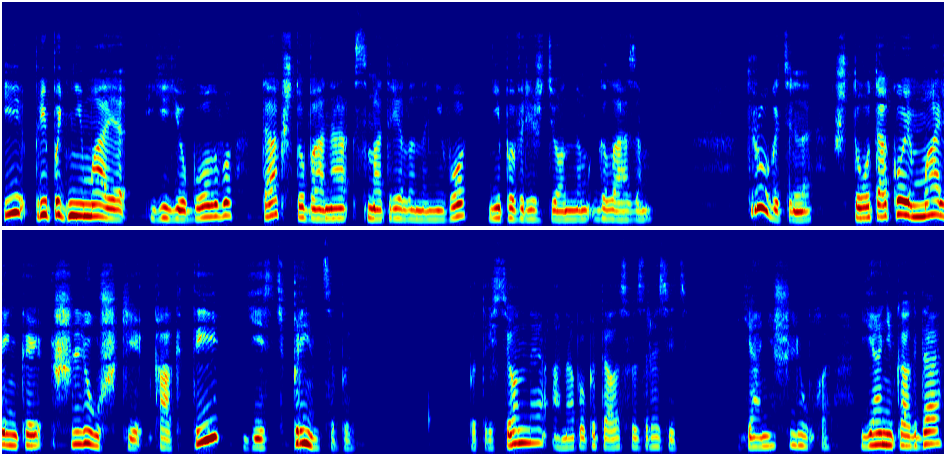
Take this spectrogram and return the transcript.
и приподнимая ее голову так, чтобы она смотрела на него неповрежденным глазом. Трогательно, что у такой маленькой шлюшки, как ты, есть принципы. Потрясенная, она попыталась возразить. «Я не шлюха. Я никогда...»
